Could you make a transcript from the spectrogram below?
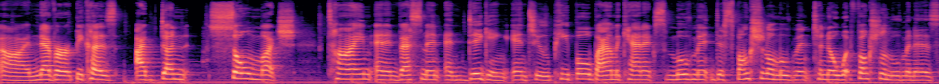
uh, never, because I've done so much time and investment and digging into people, biomechanics, movement, dysfunctional movement to know what functional movement is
